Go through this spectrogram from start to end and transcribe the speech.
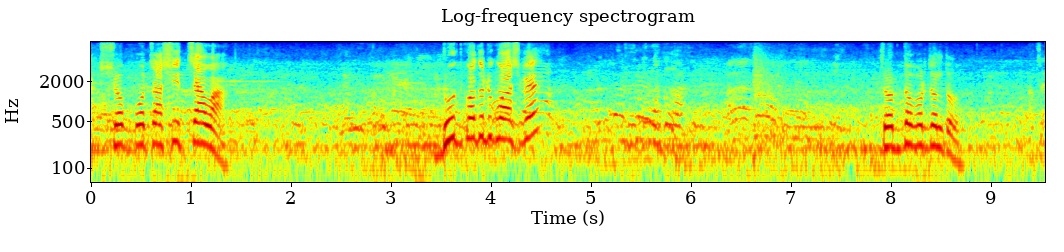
একশো পঁচাশি চাওয়া। দুধ কতটুকু আসবে? চোদ্দ পর্যন্ত। আচ্ছা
